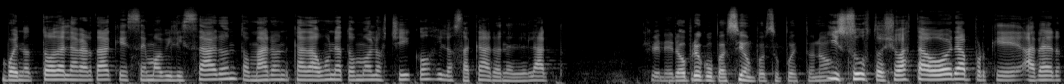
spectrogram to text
Bueno, todas la verdad que se movilizaron, tomaron, cada una tomó los chicos y los sacaron en el acto. Generó preocupación, por supuesto, ¿no? Y susto, yo hasta ahora, porque, a ver,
